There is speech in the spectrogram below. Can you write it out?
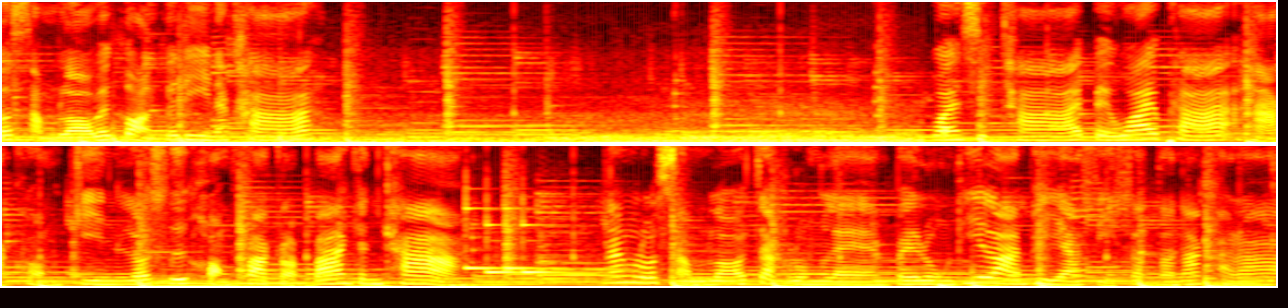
รถสำล้อไว้ก่อนก็ดีนะคะ วันสุดท้ายไปไหว้พระหาของกินแล้วซื้อของฝากกลับบ้านกันค่ะ นั่งรถสำล้อจากโรงแรมไปลงที่ลานพญาศรีสัตนครา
